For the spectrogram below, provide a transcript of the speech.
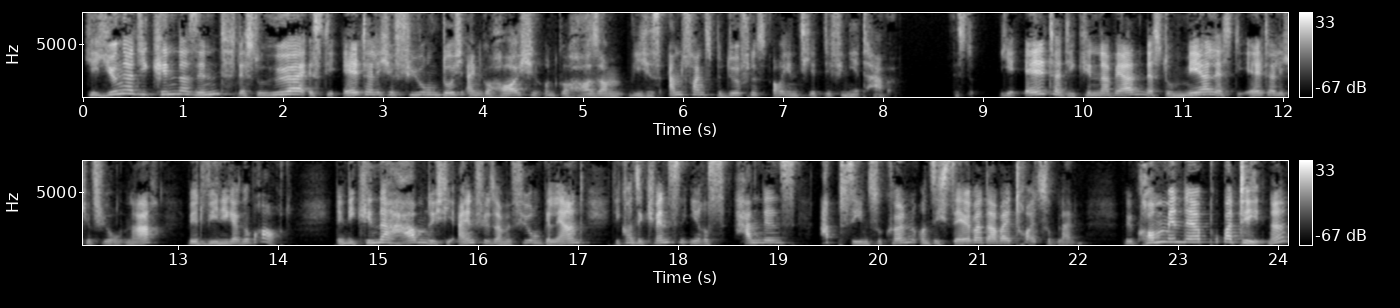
Je jünger die Kinder sind, desto höher ist die elterliche Führung durch ein Gehorchen und Gehorsam, wie ich es anfangs bedürfnisorientiert definiert habe. Desto Je älter die Kinder werden, desto mehr lässt die elterliche Führung nach, wird weniger gebraucht. Denn die Kinder haben durch die einfühlsame Führung gelernt, die Konsequenzen ihres Handelns absehen zu können und sich selber dabei treu zu bleiben. Willkommen in der Pubertät, ne?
